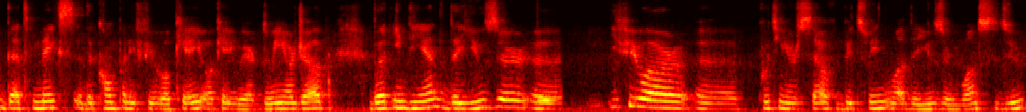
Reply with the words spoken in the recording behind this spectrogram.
that makes the company feel okay. Okay, we are doing our job. But in the end, the user if you are uh, putting yourself between what the user wants to do,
